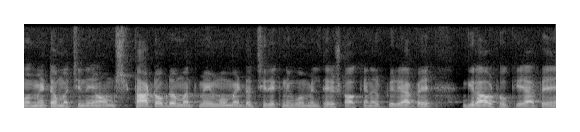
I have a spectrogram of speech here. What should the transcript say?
मोमेंटम अच्छी नहीं है और स्टार्ट ऑफ़ द मंथ में ही मूवमेंट अच्छी देखने को मिलते हैं स्टॉक के अंदर। फिर यहाँ पे गिरावट होकर यहाँ पे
